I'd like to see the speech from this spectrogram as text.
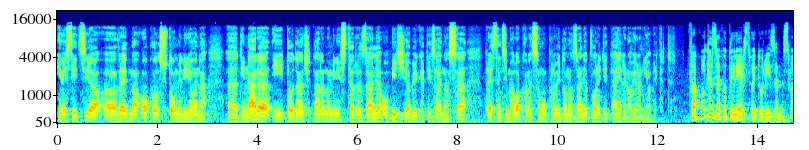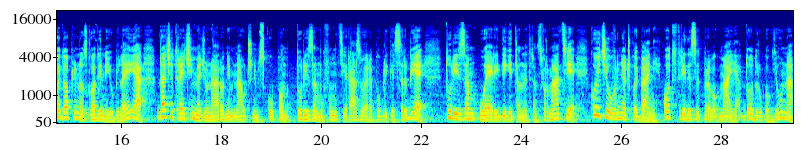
investicija e, vredna oko 100 miliona e, dinara i tog dana će naravno ministar zdravlja obići objekat i zajedno sa predstavnicima lokalne samuprave i Doma zdravlja otvoriti taj renovirani objekat. Fakultet za hoteljerstvo i turizam svoj doprinos godine jubileja daće trećim međunarodnim naučnim skupom Turizam u funkciji razvoja Republike Srbije, Turizam u eri digitalne transformacije, koji će u Vrnjačkoj banji od 31. maja do 2. juna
